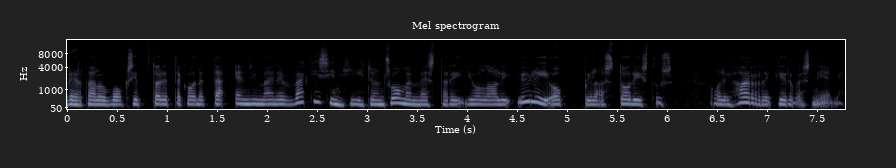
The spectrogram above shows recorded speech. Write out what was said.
Vertailun vuoksi todettakoon, että ensimmäinen väkisin hiihdön Suomen mestari, jolla oli ylioppilastodistus, oli Harri Kirvesniemi.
